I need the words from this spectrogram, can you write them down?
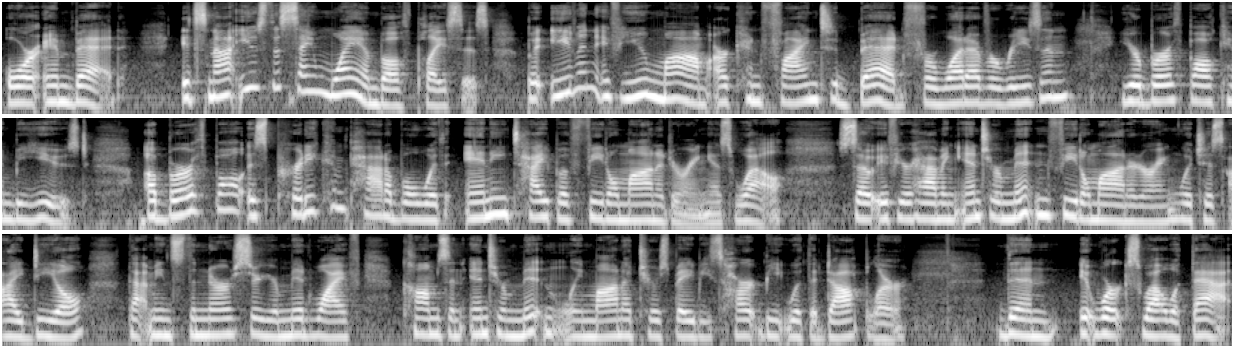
or in bed. It's not used the same way in both places, but even if you, mom, are confined to bed for whatever reason, your birth ball can be used. A birth ball is pretty compatible with any type of fetal monitoring as well. So, if you're having intermittent fetal monitoring, which is ideal, that means the nurse or your midwife comes and intermittently monitors baby's heartbeat with a Doppler, then it works well with that.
